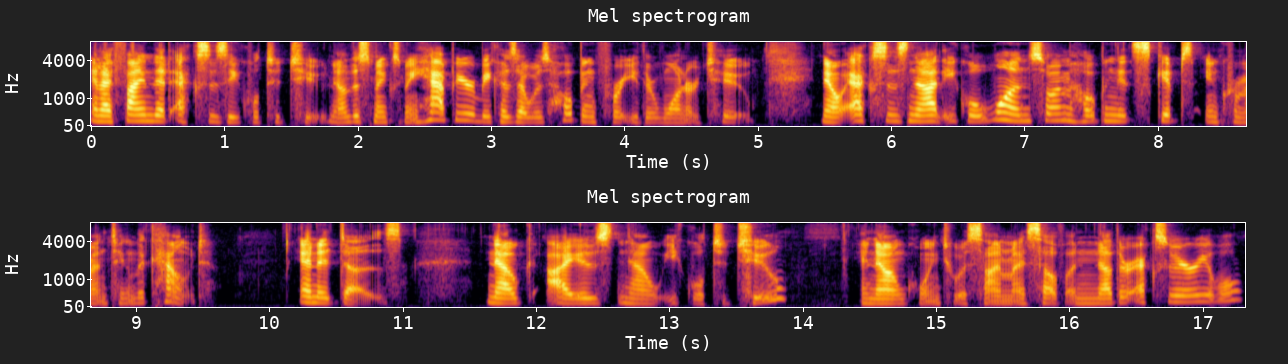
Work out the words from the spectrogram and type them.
and I find that x is equal to 2. Now this makes me happier because I was hoping for either 1 or 2. Now x is not equal 1 so I'm hoping it skips incrementing the count. And it does. Now i is now equal to 2 and now I'm going to assign myself another x variable.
